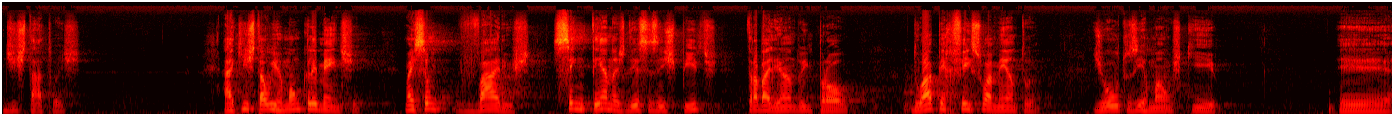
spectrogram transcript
de estátuas. Aqui está o irmão Clemente, mas são vários, centenas desses espíritos trabalhando em prol do aperfeiçoamento de outros irmãos que é,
